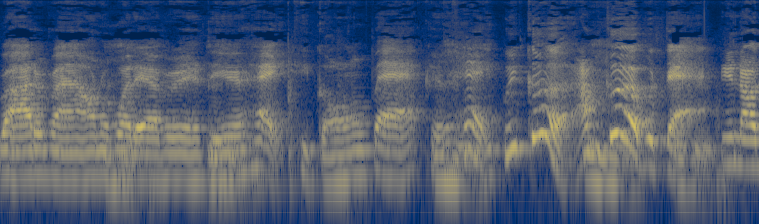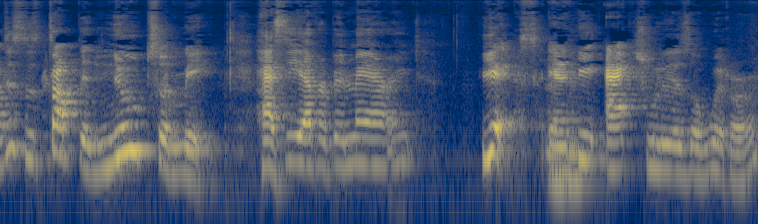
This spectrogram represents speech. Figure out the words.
ride around or mm-hmm. whatever, and then mm-hmm. hey, he gone back, and mm-hmm. hey, we good. I'm good with that. You know, this is something new to me. Has he ever been married? Yes, and he actually is a widower.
